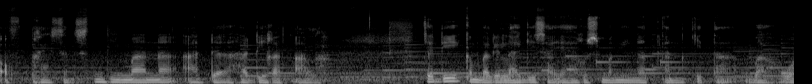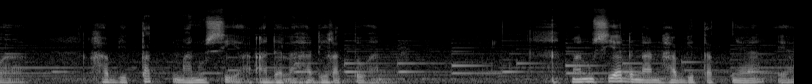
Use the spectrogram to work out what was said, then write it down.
of presence di mana ada hadirat Allah. Jadi kembali lagi saya harus mengingatkan kita bahwa habitat manusia adalah hadirat Tuhan. Manusia dengan habitatnya ya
